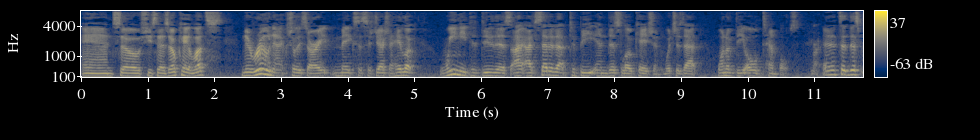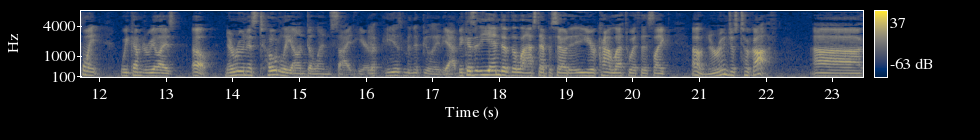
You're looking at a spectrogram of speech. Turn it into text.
And so she says, okay, let's. Neroon actually, sorry, makes a suggestion. Hey, look, we need to do this. I, I've set it up to be in this location, which is at one of the old temples. Right. And it's at this point we come to realize, oh, Neroon is totally on Delenn's side here. Yep, he is manipulating. Yeah, because at the end of the last episode, you're kind of left with this like, oh, Neroon just took off. Uh,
